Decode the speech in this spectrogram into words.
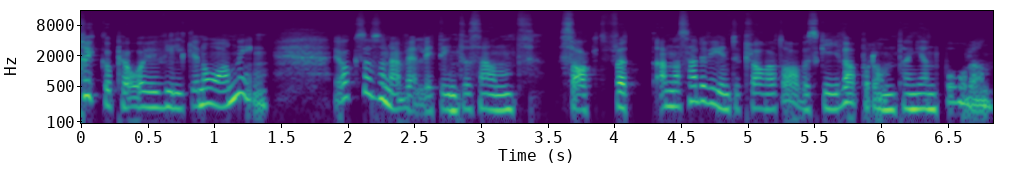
trycker på och i vilken ordning. Det är också en sån här väldigt intressant sak, för att annars hade vi inte klarat av att skriva på de tangentborden.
